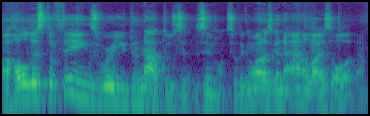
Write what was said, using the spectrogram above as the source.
a whole list of things where you do not do zimun. So the Gemara is going to analyze all of them.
